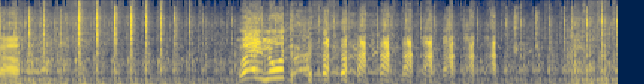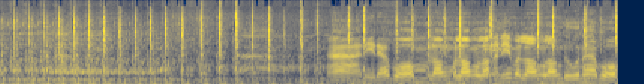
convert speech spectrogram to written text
เอาเฮ้ยลุดอ่านี่นะครับผมลองมาลองลองอันนี้มาลองลองดูนะครับผม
